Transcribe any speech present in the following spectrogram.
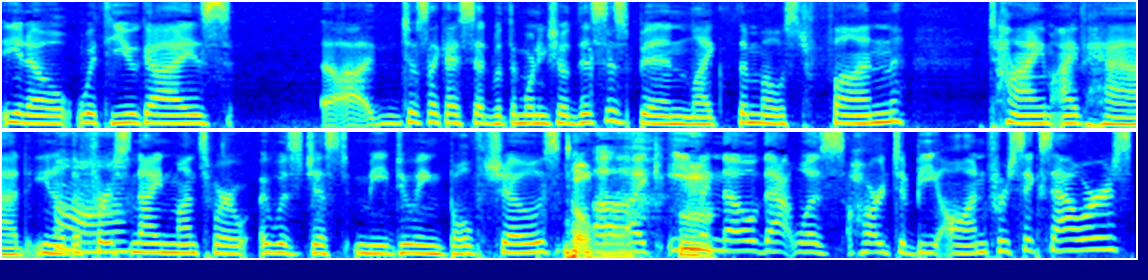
you know, with you guys, uh, just like I said with the morning show, this has been like the most fun time I've had. You know, the first nine months where it was just me doing both shows. Oh, my. like, even though that was hard to be on for six hours,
